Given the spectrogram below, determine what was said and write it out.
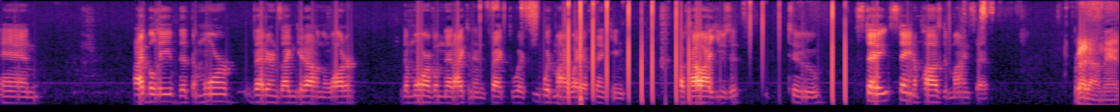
And I believe that the more veterans I can get out on the water, the more of them that I can infect with, with my way of thinking of how I use it to stay stay in a positive mindset. right on, man.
